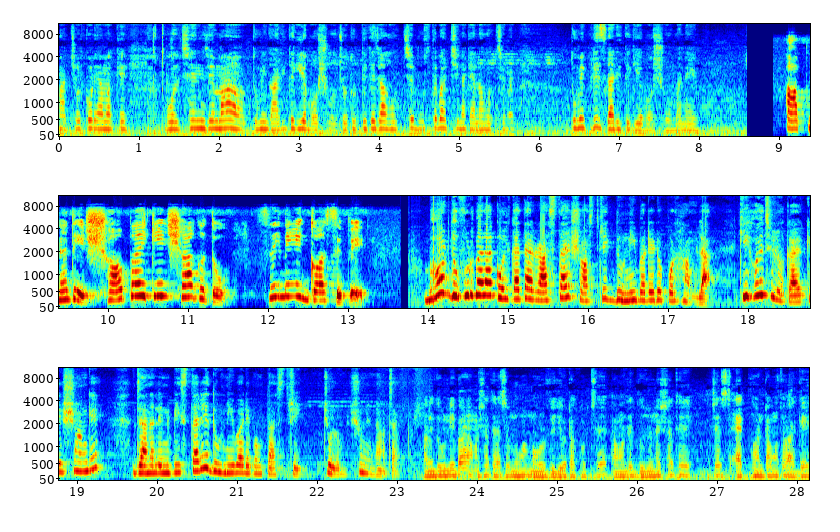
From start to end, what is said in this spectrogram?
হাতজোর করে আমাকে বলছেন যে মা তুমি গাড়িতে গিয়ে বসো। চতুর্দিকে যা হচ্ছে বুঝতে পারছি না কেন হচ্ছে বাট তুমি প্লিজ গাড়িতে গিয়ে বসো। মানে আপনাদের সবাইকে স্বাগত সিনে গসিপে। ভোর দুপুরবেলা কলকাতার রাস্তায় সস্ত্রীক দুর্নিবারের ওপর হামলা। কি হয়েছিল গায়কের সঙ্গে? জানালেন বিস্তারে দুর্নিবার এবং তার স্ত্রী। চলুন শুনে নেওয়া যাক। আমি দুর্নিবার আমার সাথে আছে মোহর মোহর ভিডিওটা করছে। আমাদের দুজনের সাথে জাস্ট এক ঘণ্টা মতো আগে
